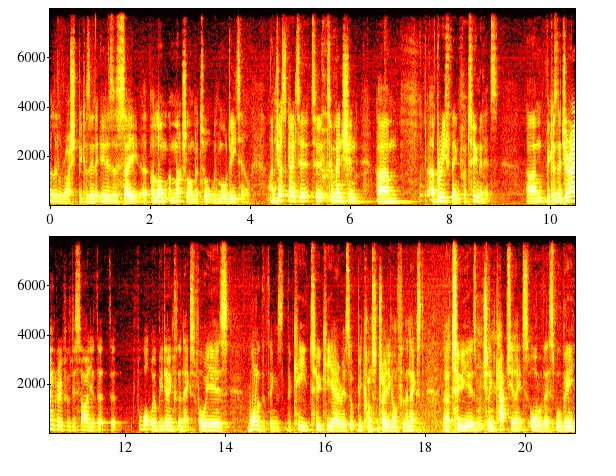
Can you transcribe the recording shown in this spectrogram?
a little rushed because it, it is, as I say, a, a, long, a much longer talk with more detail. I'm just going to, to, to mention um, a brief thing for two minutes um, because the Durand Group have decided that, that what we'll be doing for the next four years one of the things, the key two key areas that we'll be concentrating on for the next uh, two years, which encapsulates all of this, will be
